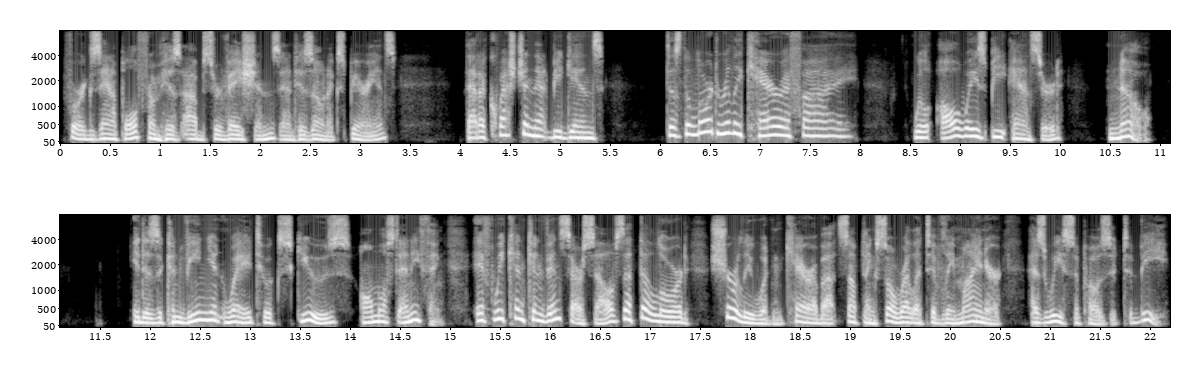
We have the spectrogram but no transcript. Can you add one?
for example, from his observations and his own experience, that a question that begins, Does the Lord really care if I? will always be answered no. It is a convenient way to excuse almost anything if we can convince ourselves that the Lord surely wouldn't care about something so relatively minor as we suppose it to be.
